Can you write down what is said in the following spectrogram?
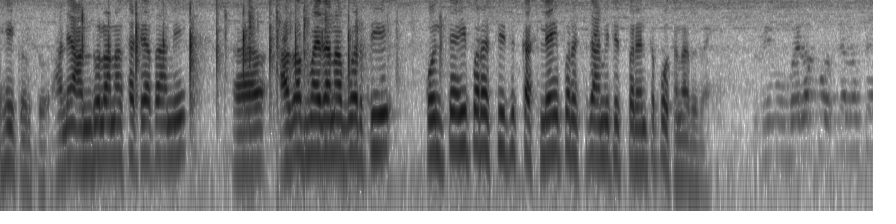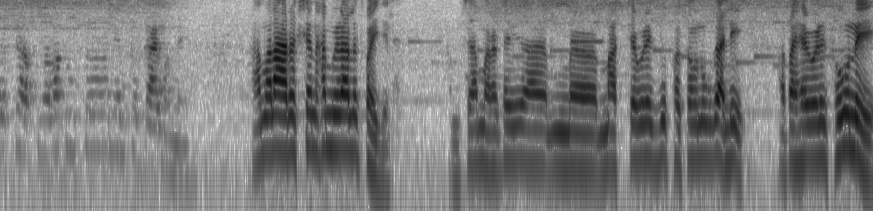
हे करतो. आणि आंदोलनासाठी आता आम्ही आझाद मैदानावरती कोणत्याही परिस्थितीत कसल्याही परिस्थितीत आम्ही तिथपर्यंत पोहोचणारच आहे. मुंबईला पोहोचल्यानंतर शासनाला तुमचं नेमकं काय म्हणणं आहे? आम्हाला आरक्षण हा मिळालंच पाहिजे. आमच्या मराठी मागच्या वेळेस जी फसवणूक झाली आता ह्या वेळेस होऊ नये.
